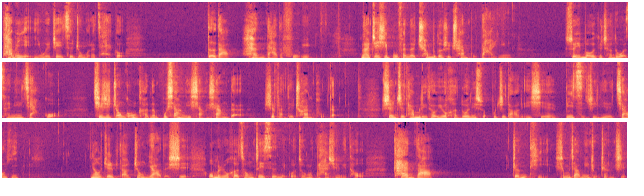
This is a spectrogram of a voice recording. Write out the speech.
他们也因为这次中国的采购得到很大的富裕。那这些部分呢，全部都是川普大赢。所以某一个程度，我曾经讲过，其实中共可能不像你想象的是反对川普的，甚至他们里头有很多你所不知道的一些彼此之间的交易。那我觉得比较重要的是，我们如何从这次美国总统大选里头看到。整体什么叫民主政治，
